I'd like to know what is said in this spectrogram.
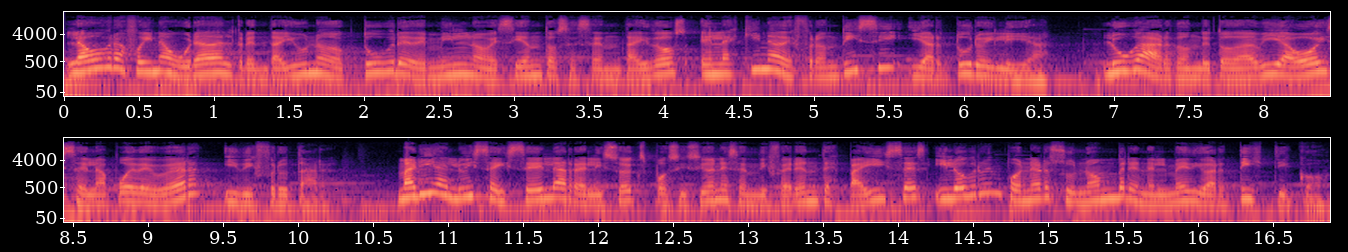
La obra fue inaugurada el 31 de octubre de 1962 en la esquina de Frondizi y Arturo Ilía, lugar donde todavía hoy se la puede ver y disfrutar. María Luisa Isela realizó exposiciones en diferentes países y logró imponer su nombre en el medio artístico,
